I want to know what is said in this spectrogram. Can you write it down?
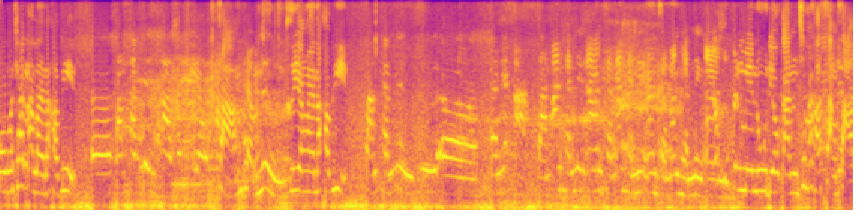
ปรโมชั่นอะไรนะคะพี่เอ่อสามแถมหนึ่งค่ะชั้นเดียวสามแถมหนึ่งคือยังไงนะคะพี่สามแถมหนึ่งคือเอ่ออันเนี้ยค่ะสามอันแถมหนึ่งอันสามอันแถมหนึ่งอันสามอันแถมหนึ่งอัน เป็นเมนูเดียวกันใช่ไหมคะสั่งสาม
